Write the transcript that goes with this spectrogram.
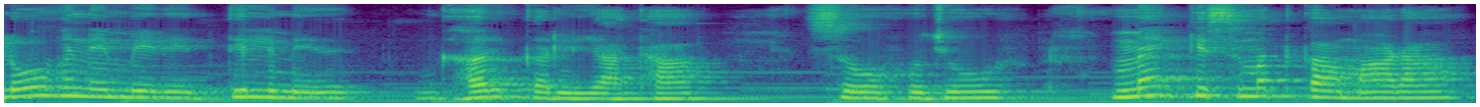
लोभ ने मेरे दिल में घर कर लिया था। सो हुजूर, मैं किस्मत का मारा,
